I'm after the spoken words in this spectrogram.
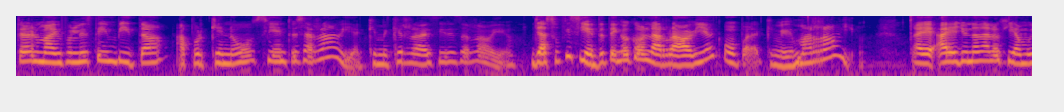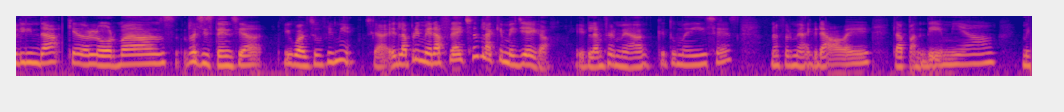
pero el mindfulness te invita a por qué no siento esa rabia. ¿Qué me querrá decir esa rabia? Ya suficiente tengo con la rabia como para que me dé más rabia. Hay, hay, una analogía muy linda que dolor más resistencia igual sufrimiento. O sea, es la primera flecha, es la que me llega la enfermedad que tú me dices, una enfermedad grave, la pandemia, me,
